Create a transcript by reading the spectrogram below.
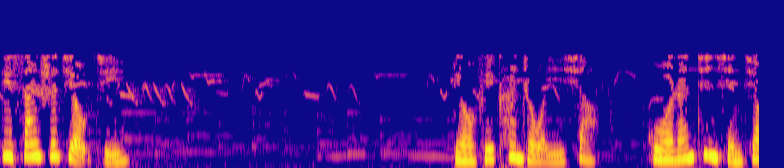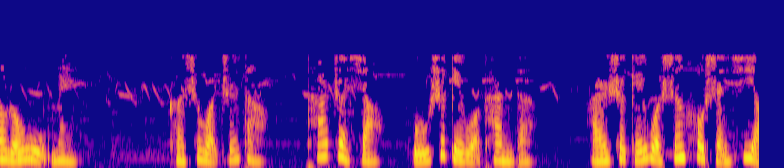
第三十九集。柳飞看着我一笑，果然尽显娇柔妩媚。可是我知道，他这笑不是给我看的，而是给我身后沈西瑶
